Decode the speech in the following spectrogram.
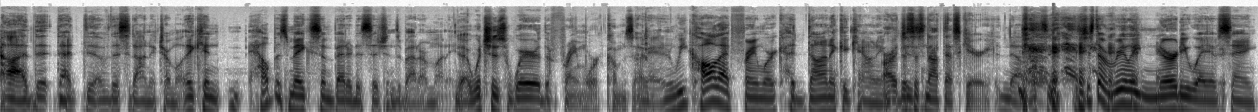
uh, that, that of the hedonic treadmill, it can help us make some better decisions about our money. Yeah, which is where the framework comes in. Okay, and we call that framework hedonic accounting. All right, this is, not that scary. No, it's, it's just a really nerdy way of saying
